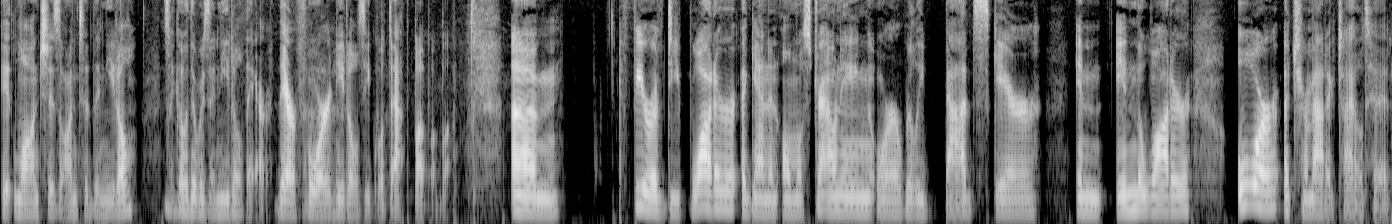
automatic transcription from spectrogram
it launches onto the needle. It's like, oh, there was a needle there, therefore uh. needles equal death. Blah blah blah. Um, fear of deep water, again, an almost drowning or a really bad scare in in the water or a traumatic childhood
